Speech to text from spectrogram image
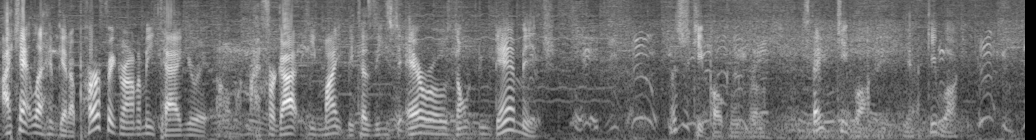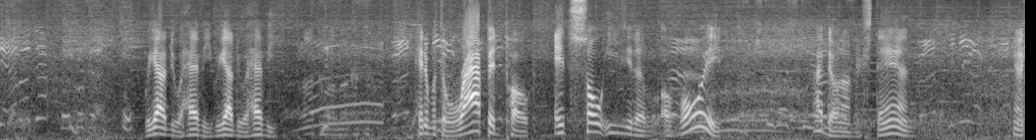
I can't let him get a perfect round on me. Tag, you're it. Oh, I forgot he might because these arrows don't do damage. Let's just keep poking him, bro. Stay, keep blocking. Yeah, keep blocking. We gotta do a heavy. We gotta do a heavy. Hit him with the rapid poke. It's so easy to avoid. I don't understand. I'm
